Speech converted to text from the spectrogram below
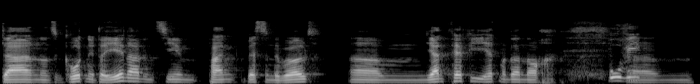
dann unsere Quoten-Italiener, den CM Punk Best in the World. Ähm, Jan Pfeffi hätten wir dann noch. Bovi. Ähm,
